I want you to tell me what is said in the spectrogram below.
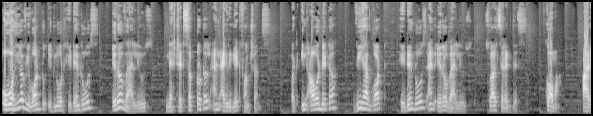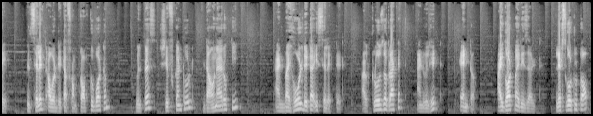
Over here we want to ignore hidden rows error values nested subtotal and aggregate functions. But in our data we have got hidden rows and error values so i'll select this comma array we'll select our data from top to bottom we'll press shift control down arrow key and my whole data is selected. I'll close the bracket and we'll hit enter. I got my result. Let's go to top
